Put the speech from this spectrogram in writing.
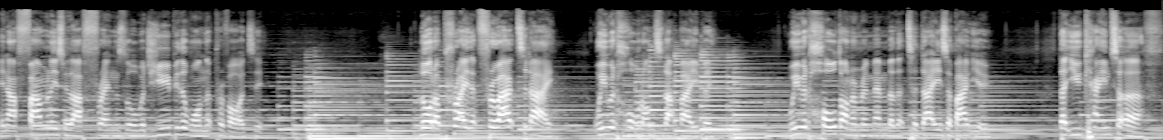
in our families, with our friends, Lord, would you be the one that provides it? Lord, I pray that throughout today, we would hold on to that baby. We would hold on and remember that today is about you, that you came to earth,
